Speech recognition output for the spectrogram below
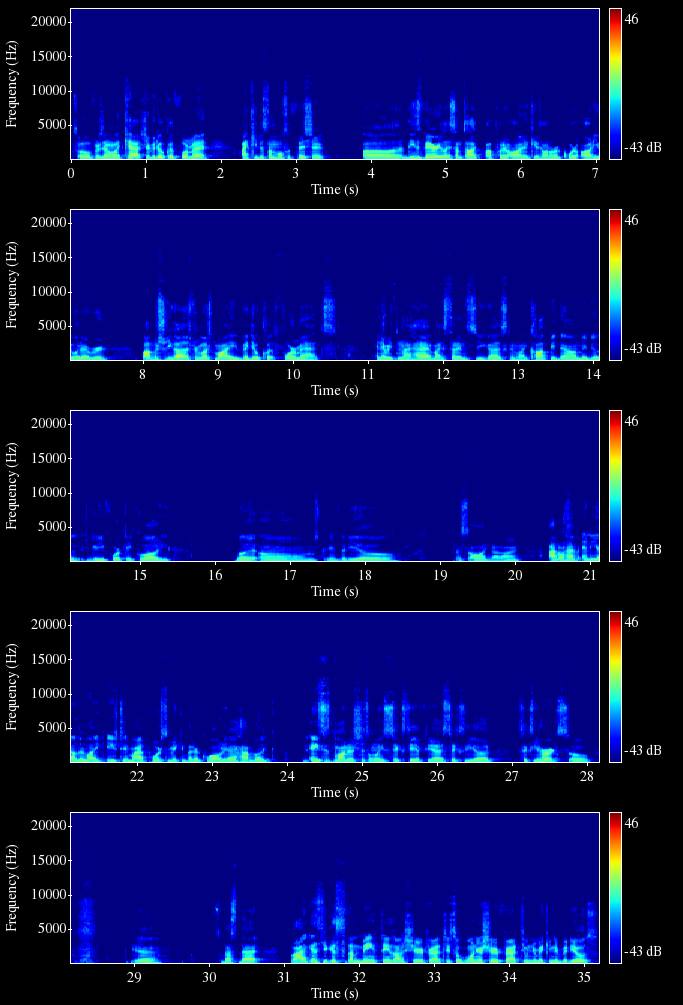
So, for example, like capture video clip format, I keep this on most efficient. Uh, these vary. Like sometimes I put it on in case I want to record audio, whatever. But I'm gonna show you guys pretty much my video clip formats and everything I have, my settings, so you guys can like copy it down. Maybe it'll give you 4K quality. But um, stream video. That's all I got on. I don't have any other like HDMI ports to make it better quality. I have like an Asus monitor. It's just only 60 FPS, 60 uh 60 hertz. So yeah. So that's that. But I guess you can set the main things on Share Factory. So go on your Share Factory when you're making your videos.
